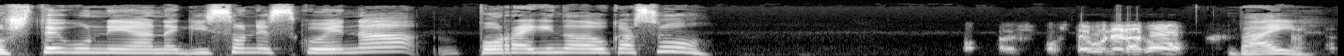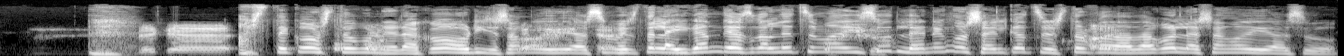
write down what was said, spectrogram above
ostegunean gizonezkoena, porra eginda daukazu? Ostegunerako? Bai. Eh, Azteko ostegunerako, hori esango bai. didazu. Ez dela, igandeaz galdetzen badizut, lehenengo sailkatze estropada bai. dagoela esango didazu.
